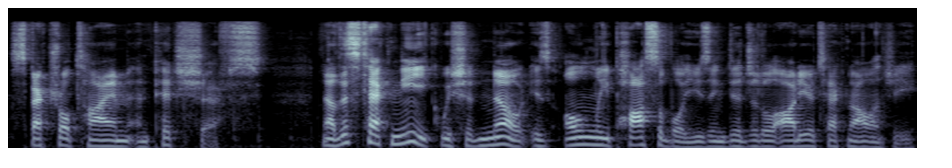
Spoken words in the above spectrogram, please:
spectral time and pitch shifts. Now this technique, we should note, is only possible using digital audio technology.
